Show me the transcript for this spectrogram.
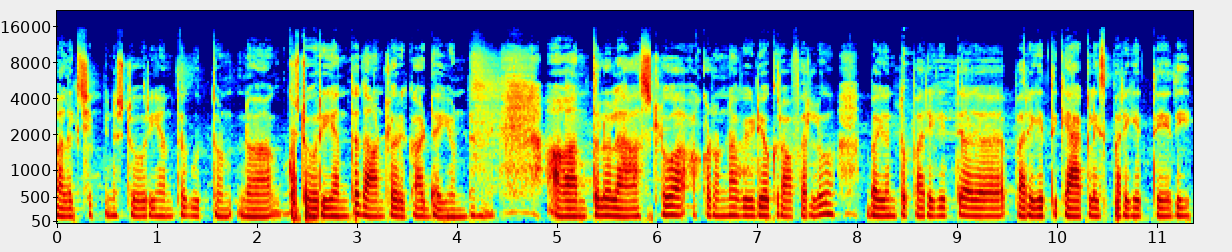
వాళ్ళకి చెప్పిన స్టోరీ అంతా గుర్తు స్టోరీ అంతా దాంట్లో రికార్డ్ అయి ఉంటుంది అంతలో లాస్ట్లో అక్కడ ఉన్న వీడియోగ్రాఫర్లు భయంతో పరిగెత్తి పరిగెత్తి కేకలేసి పరిగెత్తేది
